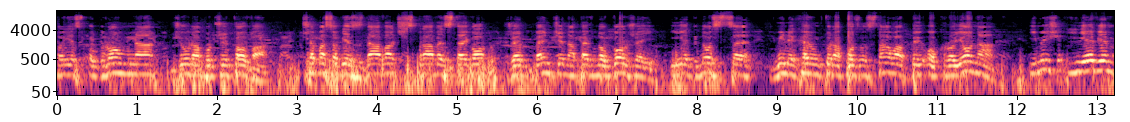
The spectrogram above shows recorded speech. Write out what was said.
To jest ogromna dziura budżetowa. Trzeba sobie zdawać sprawę z tego, że będzie na pewno gorzej i jednostce gminy Chełm, która pozostałaby okrojona. I myślę, i nie wiem,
